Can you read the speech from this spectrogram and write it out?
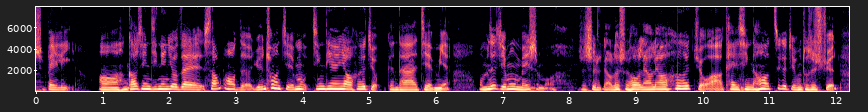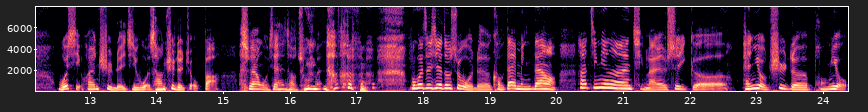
是贝利，嗯，很高兴今天又在商奥的原创节目。今天要喝酒跟大家见面。我们这节目没什么，就是聊的时候聊聊喝喝酒啊，开心。然后这个节目都是选我喜欢去累积我常去的酒吧，虽然我现在很少出门啊，不过这些都是我的口袋名单哦。那今天呢，请来的是一个很有趣的朋友。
